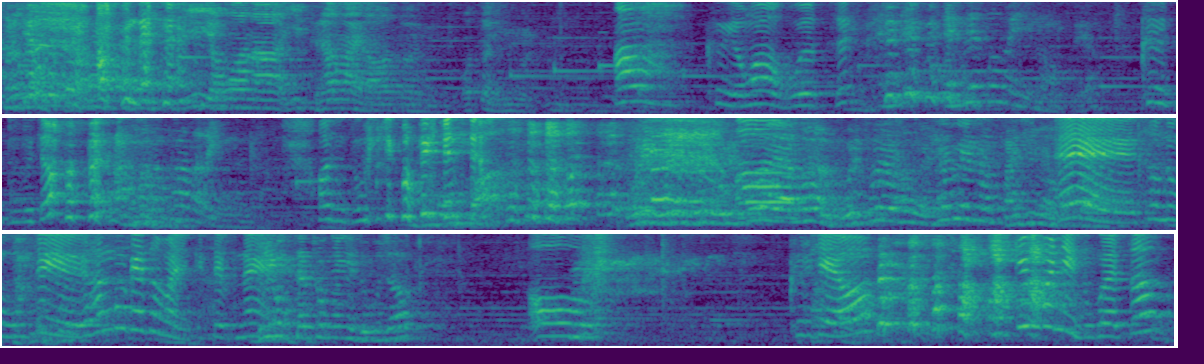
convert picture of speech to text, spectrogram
그러면 이 영화나 이 드라마에 나왔던 어떤 인물? 아 그 영화가 뭐였지? 에네서메이는 어때요? 그 누구죠? 악마는 프라다를 입는다. 아저 누군지 모르겠네요. 우리 우리 우리, 우리 어. 소라양은 우리 소라양은 해외에는 관심이 없어. 네, 저는 오직 한국에서만 있기 때문에 미국 대통령이 누구죠? 어 그러게요. 바뀐 분이 누구였죠?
